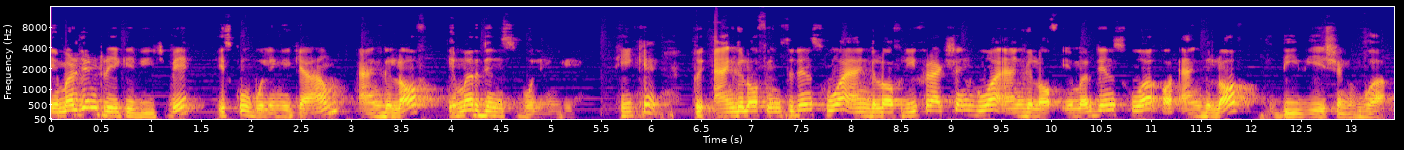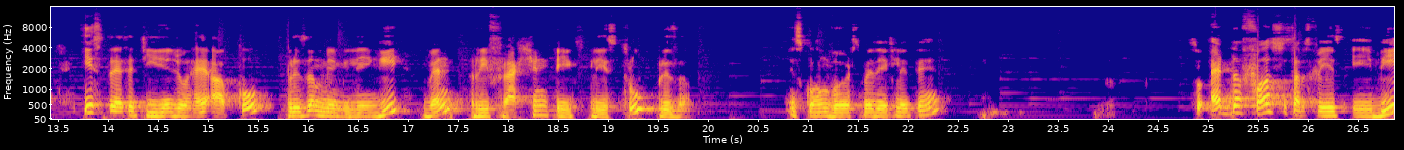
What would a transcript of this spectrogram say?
इमरजेंट रे के बीच में, इसको बोलेंगे क्या हम? एंगल ऑफ़ इमरजेंस बोलेंगे। ठीक है? तो एंगल ऑफ़ इंसिडेंस हुआ एंगल ऑफ़ रिफ्रैक्शन हुआ एंगल ऑफ़ इमरजेंस हुआ और एंगल ऑफ़ डिविएशन हुआ। इस तरह से चीज़ें जो है आपको प्रिज्म में मिलेंगी when refraction takes place through prism इसको हम वर्ड्स पे देख लेते हैं। At the first surface A B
